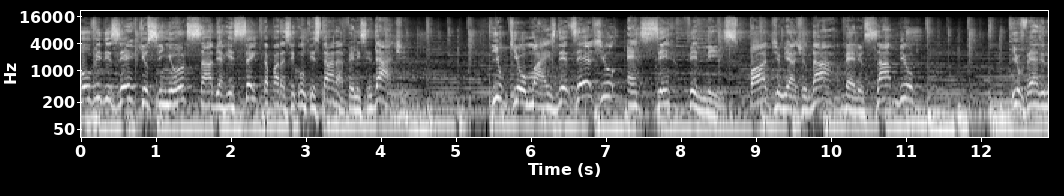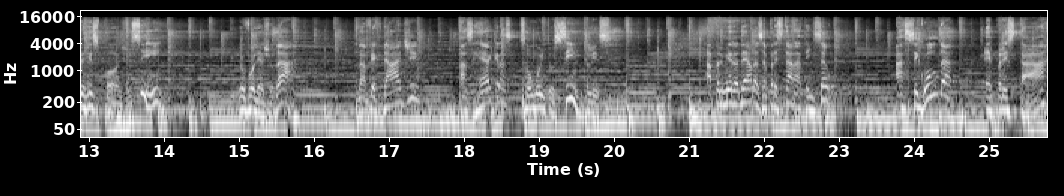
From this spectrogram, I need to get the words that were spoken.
Ouvi dizer que o senhor sabe a receita para se conquistar a felicidade. E o que eu mais desejo é ser feliz. Pode me ajudar, velho sábio? E o velho lhe responde: Sim, eu vou lhe ajudar. Na verdade, as regras são muito simples. A primeira delas é prestar atenção. A segunda é prestar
